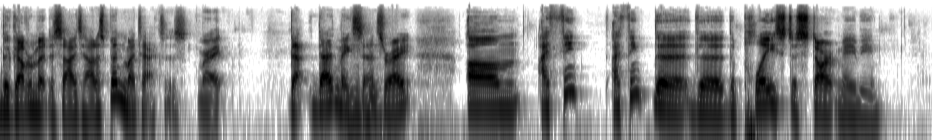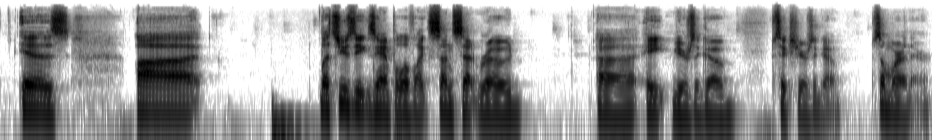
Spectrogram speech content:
the government decides how to spend my taxes Right. that that makes sense, right? Um, I think I think the the the place to start maybe is uh, let's use the example of like Sunset Road uh, eight years ago, six years ago, somewhere in there.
